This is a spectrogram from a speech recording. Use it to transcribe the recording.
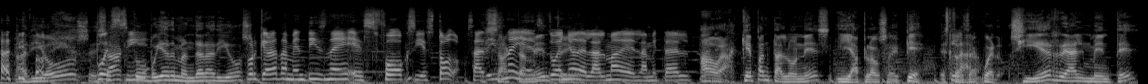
a Dios. adiós, Pues exacto, sí. voy a demandar a Dios. Porque ahora también Disney es Fox y es todo. O sea, Disney es dueño del alma de la mitad del planeta. Ahora, ¿qué pantalones y aplauso de pie? ¿Estás Claro. de acuerdo? Si es realmente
